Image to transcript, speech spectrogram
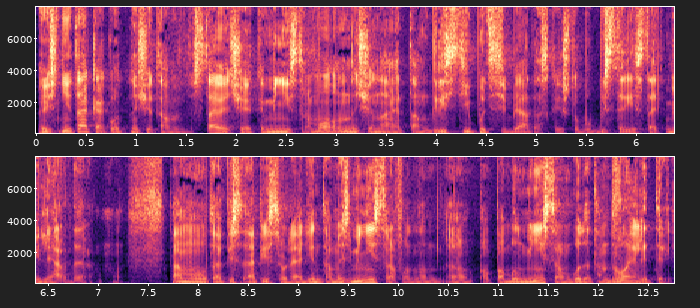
То есть не так, как вот, значит, там ставят человека министром, он начинает там грести под себя, так сказать, чтобы быстрее стать миллиардером. Там вот описывали один там из министров, он, он э, побыл министром года там два или три.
